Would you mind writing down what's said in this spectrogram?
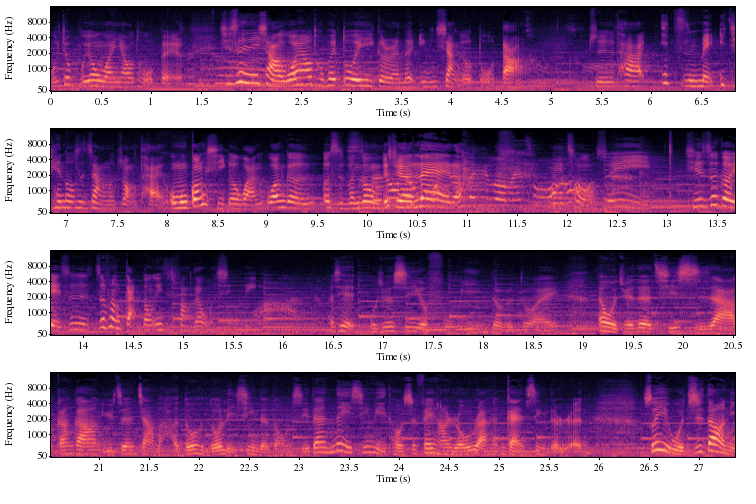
我就不用弯腰驼背了。其实你想，弯腰驼背对一个人的影响有多大？就是他一直每一天都是这样的状态。我们光洗个碗，弯个二十分钟，你就觉得累了。累了，没错，没错。所以其实这个也是这份感动一直放在我心里。而且我觉得是一个福音，对不对？但我觉得其实啊，刚刚于真讲了很多很多理性的东西，但内心里头是非常柔软、很感性的人。所以我知道你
